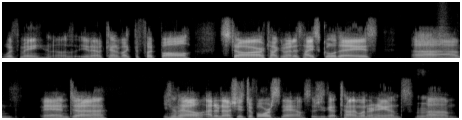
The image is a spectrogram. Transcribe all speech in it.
with me. And I was, you know, kind of like the football star talking about his high school days. Um, and uh, you know, I don't know. She's divorced now, so she's got time on her hands. Mm. Um,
